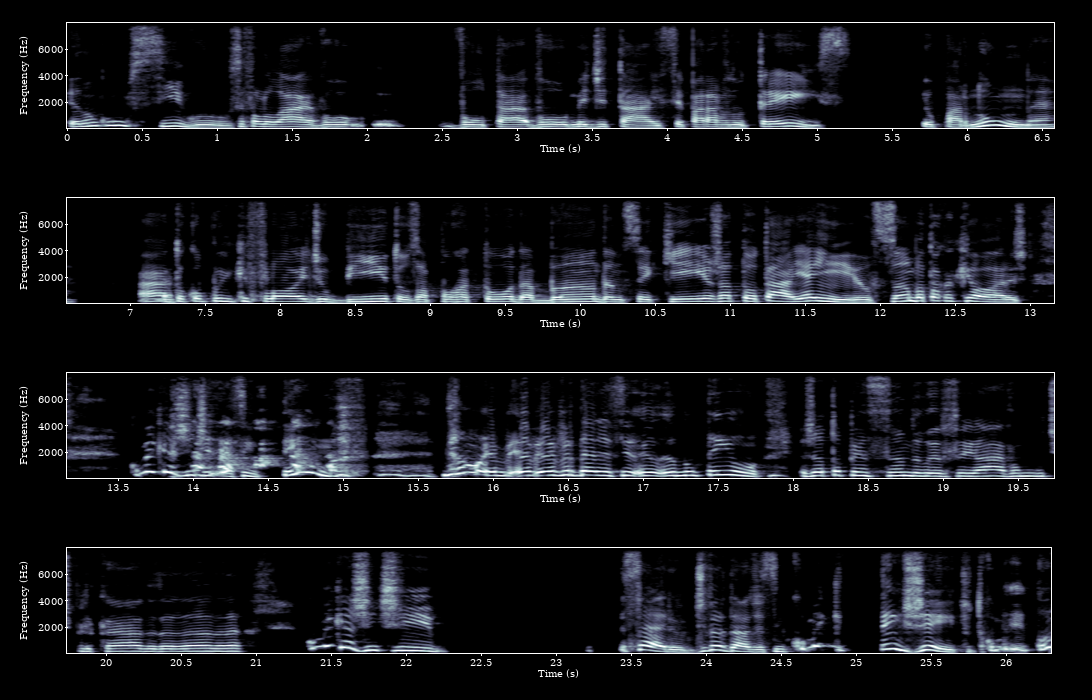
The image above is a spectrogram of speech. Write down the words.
eu não consigo. Você falou, ah, eu vou voltar, vou meditar e separava no 3, eu paro no 1, né? Ah, é. tocou Pink Floyd, o Beatles, a porra toda, a banda, não sei o quê, eu já tô, tá, e aí, o samba toca que horas? Como é que a gente, assim, tem uma... Não, é, é, é verdade, assim, eu, eu, não tenho, eu já tô pensando, eu falei, ah, vamos multiplicar, como é que a gente, sério, de verdade, assim, como é que tem jeito? Como, qual,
